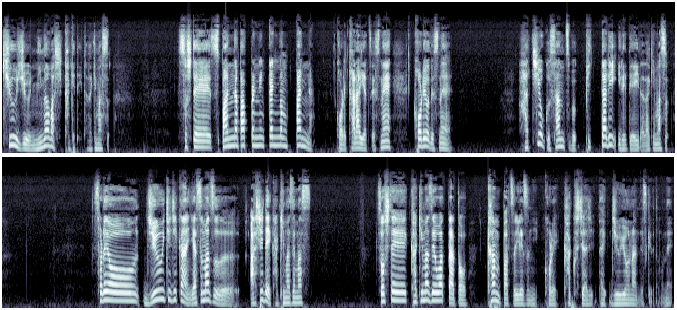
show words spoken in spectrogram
92回しかけていただきます。そして、スパンナパッパニカのパンナ。これ辛いやつですね。これをですね、8億3粒ぴったり入れていただきます。それを11時間休まず足でかき混ぜます。そしてかき混ぜ終わった後、間髪入れずに、これ隠し味大重要なんですけれどもね。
